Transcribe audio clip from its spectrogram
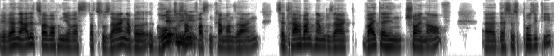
wir werden ja alle zwei Wochen hier was dazu sagen, aber grob definitiv. zusammenfassend kann man sagen, Zentralbanken haben gesagt, weiterhin scheuen auf. Äh, das ist positiv.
